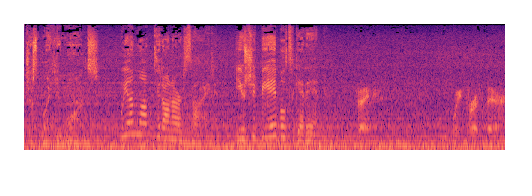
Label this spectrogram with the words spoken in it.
just like he wants. We unlocked it on our side. You should be able to get in. Thanks. Wait for us there.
